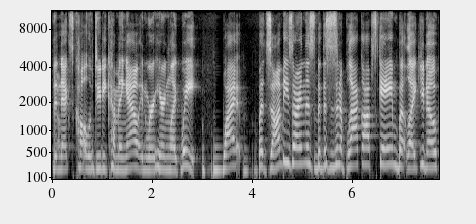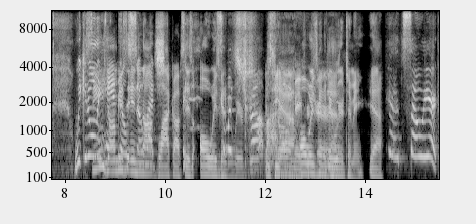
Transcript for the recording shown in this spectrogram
the next Call of Duty coming out, and we're hearing like, wait, why? But zombies are in this, but this isn't a Black Ops game. But like, you know, we can only Seeing handle zombies in so not much. Black Ops is always so going to be weird. drama. It's Yeah. throwing me always going to sure. be Yeah. weird to me. Yeah. yeah. it's so weird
